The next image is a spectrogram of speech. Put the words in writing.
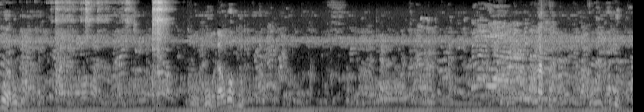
不啦不不，不不，那不不不，拉不，不不不。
